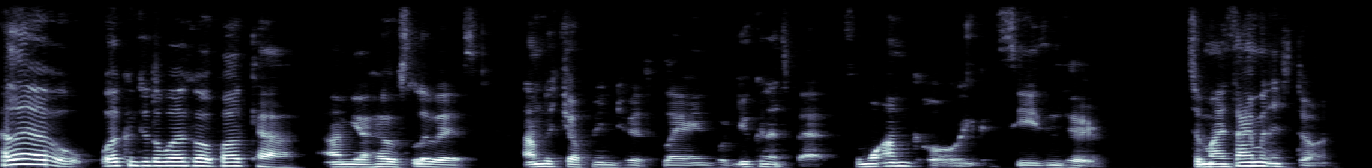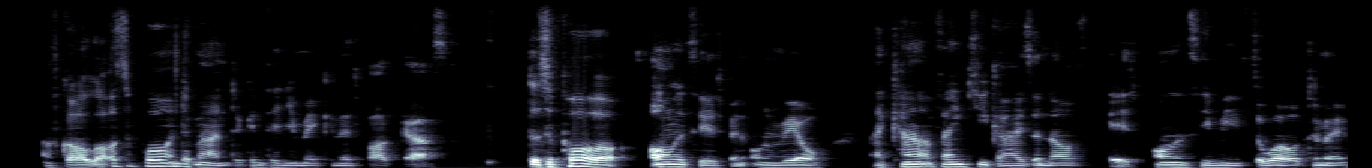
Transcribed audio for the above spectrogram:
Hello, welcome to the Workout Podcast. I'm your host, Lewis. I'm just jumping into explain what you can expect from what I'm calling Season 2. So, my assignment is done. I've got a lot of support and demand to continue making this podcast. The support, honestly, has been unreal. I can't thank you guys enough. It honestly means the world to me.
